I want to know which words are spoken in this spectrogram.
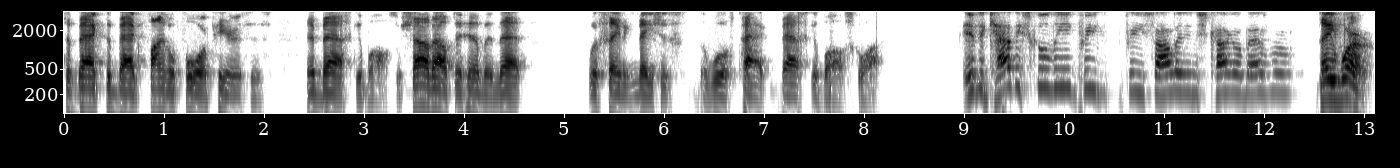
to back-to-back Final Four appearances in basketball. So shout out to him and that with St. Ignatius, the Wolf Pack basketball squad. Is the Catholic school league pretty pretty solid in Chicago basketball? They were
